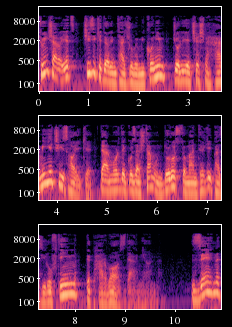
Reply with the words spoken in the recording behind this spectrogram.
تو این شرایط چیزی که داریم تجربه می‌کنیم جلوی چشم همه چیزهایی که در مورد گذشتمون درست و منطقی پذیرفتیم به پرواز در میان ذهن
